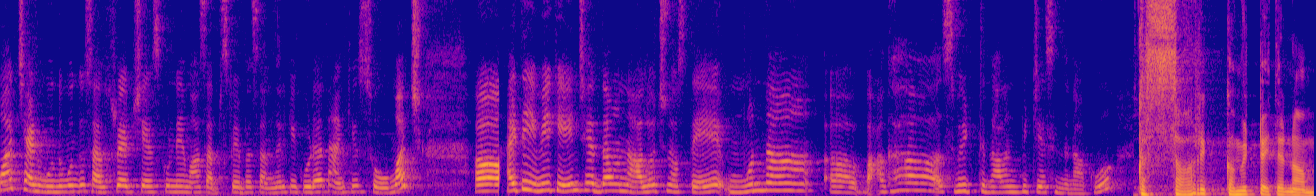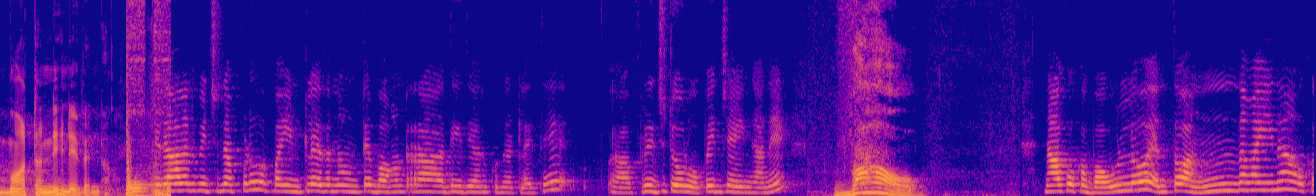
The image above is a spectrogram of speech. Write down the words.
much and ముందు ముందు సబ్స్క్రైబ్ చేసుకునే మా సబ్స్క్రైబర్స్ అందరికీ కూడా థ్యాంక్ యూ సో మచ్ అయితే ఈ వీక్ ఏం చేద్దామన్న ఆలోచన వస్తే మొన్న ఆ, బాగా స్వీట్ తినాలనిపించేసింది నాకు. ఒక్కసారి కమిట్ అయితే నా మాట నేనే విన్నా. తినాలనిపించినప్పుడు అబ్బా ఇంట్లో ఏదైనా ఉంటే బాగుంటారా అది ఇది అనుకున్నట్లయితే ఫ్రిడ్జ్ డోర్ ఓపెన్ చేయగానే వావ్! నాకు ఒక బౌల్లో ఎంతో అందమైన ఒక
